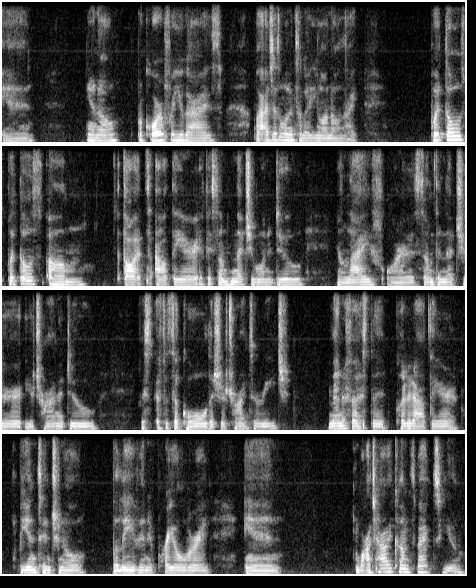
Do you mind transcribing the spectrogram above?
and, you know, record for you guys. But I just wanted to let you all know like put those put those um thoughts out there if it's something that you want to do in life or something that you're you're trying to do if it's a goal that you're trying to reach, manifest it, put it out there, be intentional, believe in it, pray over it, and watch how it comes back to you.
